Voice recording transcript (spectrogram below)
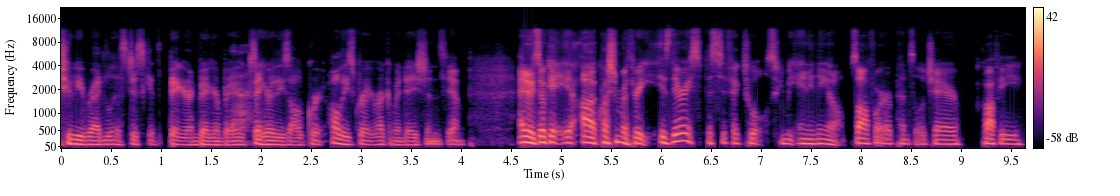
to be read list just gets bigger and bigger and bigger Yeah. because I hear these all great all these great recommendations. Yeah. Anyways, okay. Uh question number three. Is there a specific tool? So it can be anything at all. Software, pencil, chair, coffee,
